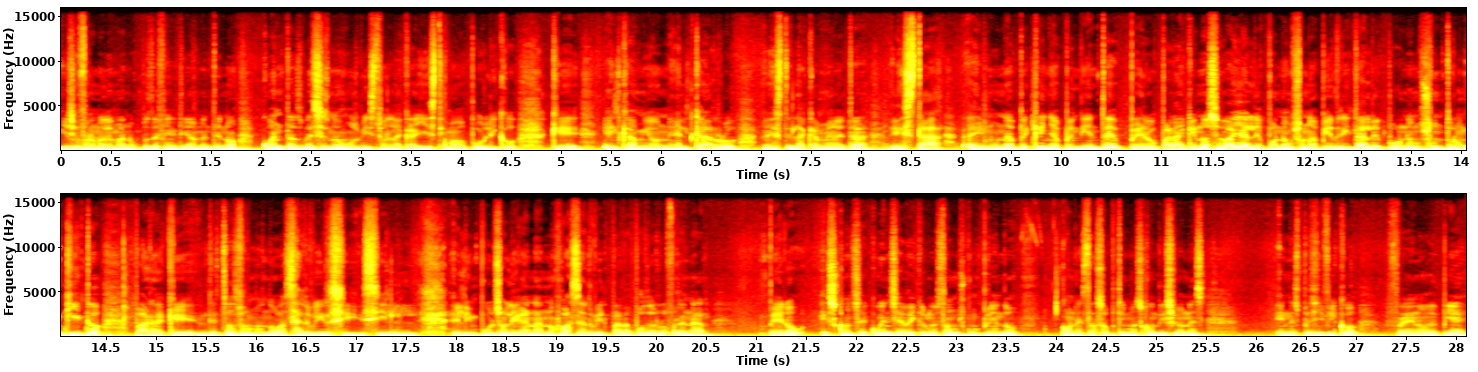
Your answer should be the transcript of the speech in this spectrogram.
y, su freno de mano, pues definitivamente no. ¿Cuántas veces no hemos visto en la calle, estimado público, que el camión, el carro, este, la camioneta está en una pequeña pendiente, pero para que no se vaya le ponemos una piedrita, le ponemos un tronquito, para que de todas formas no va a servir, si, si el, el impulso le gana, no va a servir para poderlo frenar, pero es consecuencia de que no estamos cumpliendo con estas óptimas condiciones, en específico freno de pie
